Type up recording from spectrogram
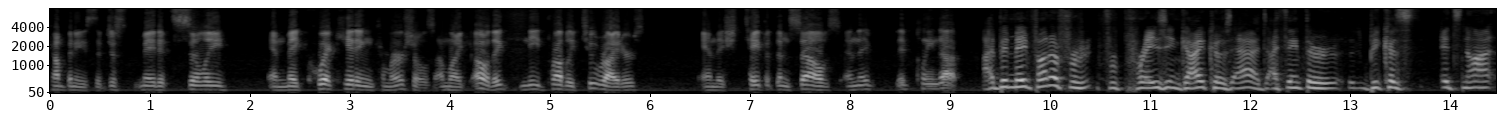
companies that just made it silly and make quick hitting commercials. I'm like, oh, they need probably two writers, and they should tape it themselves, and they've they've cleaned up. I've been made fun of for for praising Geico's ads. I think they're because it's not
